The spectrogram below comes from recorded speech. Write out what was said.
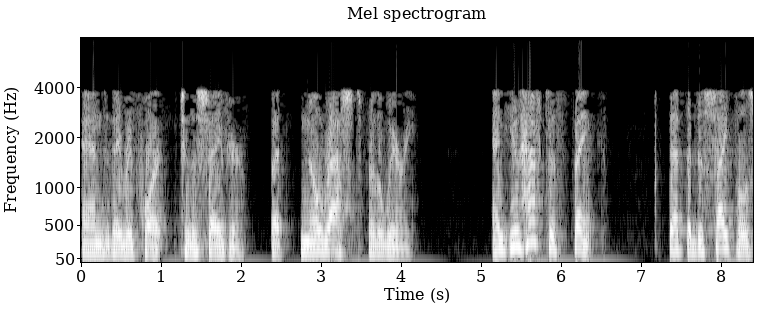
and they report to the Savior, but no rest for the weary. And you have to think that the disciples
